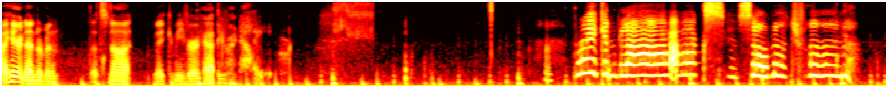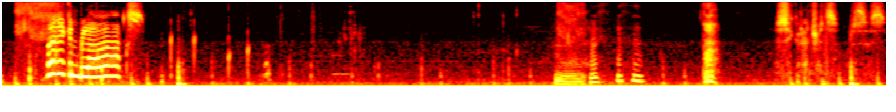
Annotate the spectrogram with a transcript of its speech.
I hear an Enderman. That's not making me very happy right now. Breaking blocks is so much fun. Breaking blocks. Mm-hmm. Secret entrance. What is this?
